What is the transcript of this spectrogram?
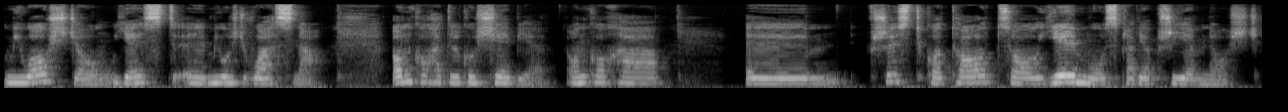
miłością jest miłość własna. On kocha tylko siebie. On kocha y, wszystko to, co jemu sprawia przyjemność.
